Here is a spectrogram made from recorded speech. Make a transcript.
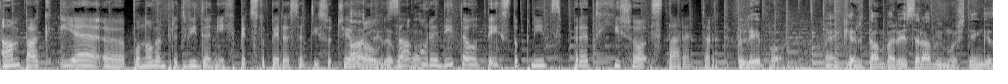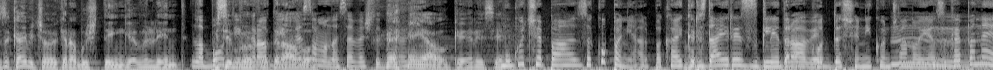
Ampak je uh, po novem predvidenih 550 tisoč A, evrov bo za ureditev teh stopnic pred hišo Stare Trte. Lepo, ne, ker tam pa res rabimo štenge. Zakaj bi človek rabil štenge v Lent? Laboti, kaj Dravo. samo na sebe študiraš. ja, ok, res je. Mogoče pa za kopanje ali pa kaj, ker zdaj res zgleda, Zdravi. kot da še ni končano. Ja, zakaj pa ne,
